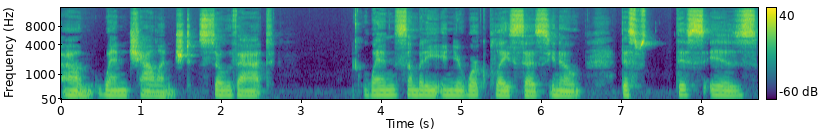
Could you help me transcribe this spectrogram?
um, when challenged so that when somebody in your workplace says you know this this is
